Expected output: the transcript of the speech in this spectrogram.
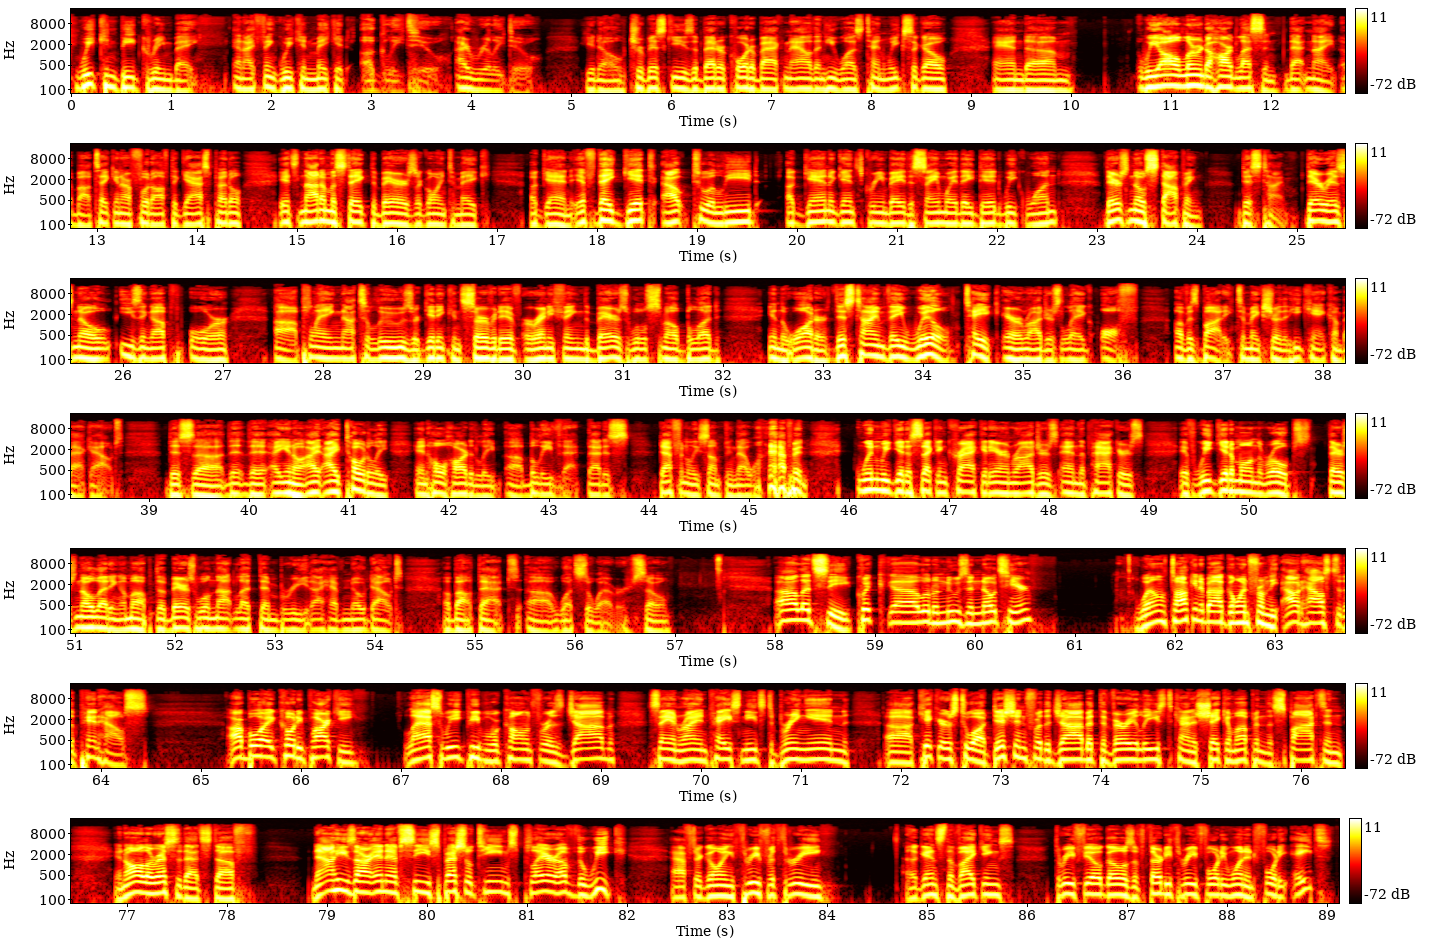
we can beat Green Bay. And I think we can make it ugly too. I really do. You know, Trubisky is a better quarterback now than he was 10 weeks ago. And um, we all learned a hard lesson that night about taking our foot off the gas pedal. It's not a mistake the Bears are going to make again. If they get out to a lead again against Green Bay the same way they did week one, there's no stopping this time. There is no easing up or uh, playing not to lose or getting conservative or anything. The Bears will smell blood in the water. This time they will take Aaron Rodgers' leg off of his body to make sure that he can't come back out this uh the, the you know I, I totally and wholeheartedly uh, believe that. That is definitely something that will happen when we get a second crack at Aaron Rodgers and the Packers. If we get them on the ropes there's no letting them up. The Bears will not let them breathe. I have no doubt about that uh, whatsoever. So uh, let's see. Quick uh, little news and notes here. Well talking about going from the outhouse to the penthouse our boy Cody Parkey Last week, people were calling for his job, saying Ryan Pace needs to bring in uh, kickers to audition for the job at the very least, kind of shake him up in the spots and and all the rest of that stuff. Now he's our NFC Special Teams Player of the Week after going three for three against the Vikings. Three field goals of 33, 41, and 48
